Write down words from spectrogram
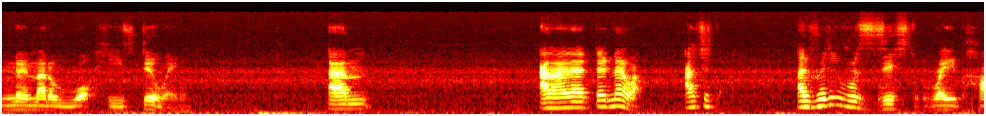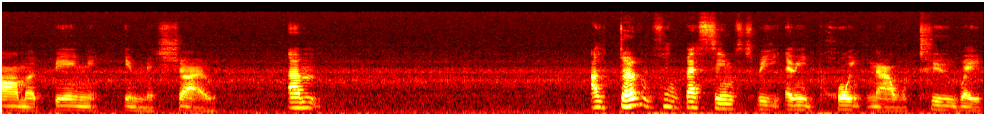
no matter what he's doing. Um, and I don't know, I just, I really resist Ray Palmer being in this show. Um, I don't think there seems to be any point now to Ray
